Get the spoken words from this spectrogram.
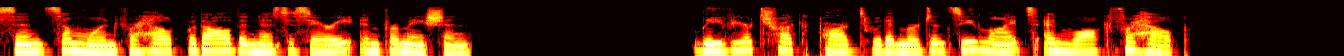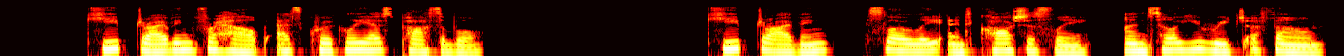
Send someone for help with all the necessary information. Leave your truck parked with emergency lights and walk for help. Keep driving for help as quickly as possible. Keep driving, slowly and cautiously, until you reach a phone.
